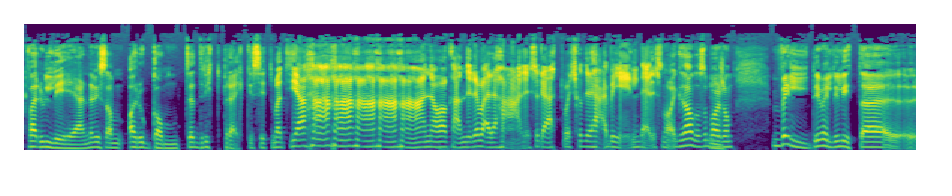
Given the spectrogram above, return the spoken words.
kverulerende, liksom arrogante drittpreiket sitt med at ja, ha, ha, ha, ha, ha, nå kan dere bare ha det så godt, hvor skal dere ha bilen deres nå? Ikke sant? Og så bare sånn veldig, veldig lite eh,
